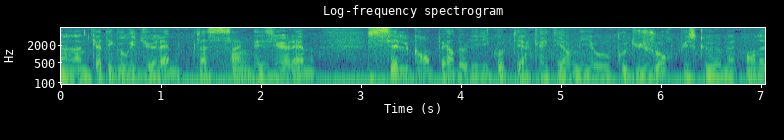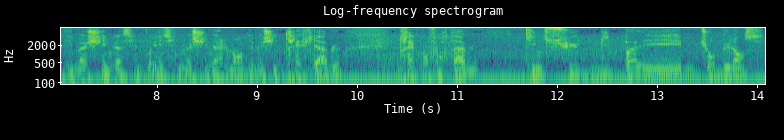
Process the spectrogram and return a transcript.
une catégorie d'ULM, classe 5 des ULM. C'est le grand-père de l'hélicoptère qui a été remis au coup du jour, puisque maintenant on a des machines, là c'est, vous voyez, c'est une machine allemande, des machines très fiables, très confortables, qui ne subit pas les turbulences.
